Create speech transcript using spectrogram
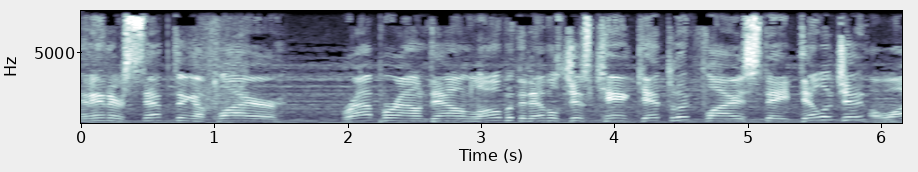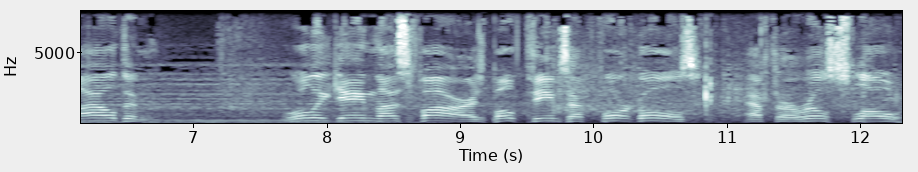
and intercepting a Flyer wraparound down low, but the Devils just can't get to it. Flyers stay diligent. A wild and woolly game thus far as both teams have four goals after a real slow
